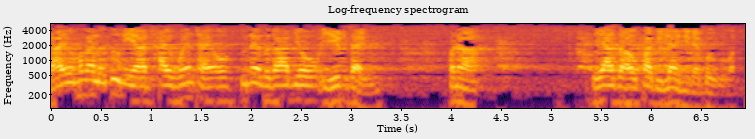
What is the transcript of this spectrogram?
လာယုံမကလို့သူ့နေရာထိုင်ဝင်းထိုင်အောင်သူနဲ့စကားပြောအရေးမဆိုင်ဘူးခုနတရားစာအုပ်ဖတ်ပြီးလိုက်နေတဲ့ပုဂ္ဂိုလ်က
